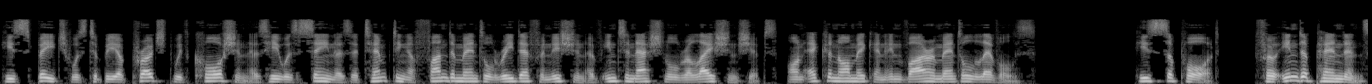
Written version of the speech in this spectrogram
his speech was to be approached with caution as he was seen as attempting a fundamental redefinition of international relationships, on economic and environmental levels. His support, "...for independence,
